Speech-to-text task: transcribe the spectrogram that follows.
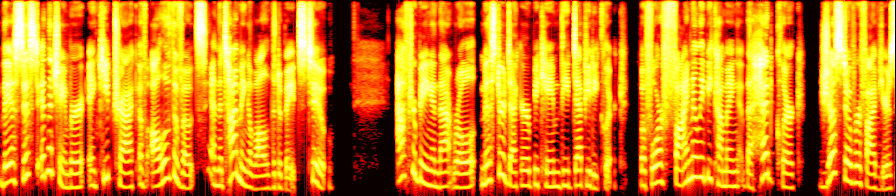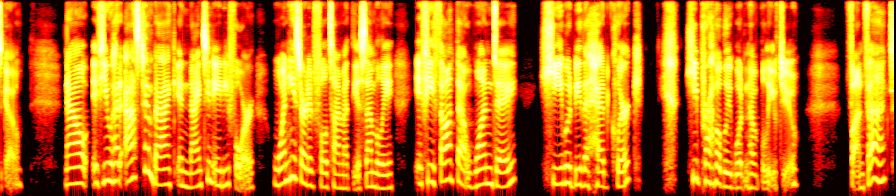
They assist in the chamber and keep track of all of the votes and the timing of all of the debates, too. After being in that role, Mr. Decker became the deputy clerk, before finally becoming the head clerk just over five years ago. Now, if you had asked him back in 1984, when he started full time at the assembly, if he thought that one day he would be the head clerk, he probably wouldn't have believed you. Fun fact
